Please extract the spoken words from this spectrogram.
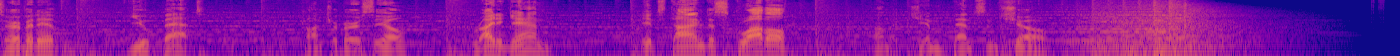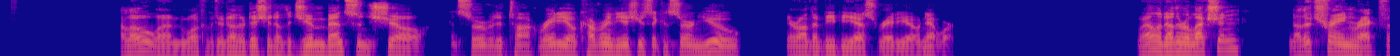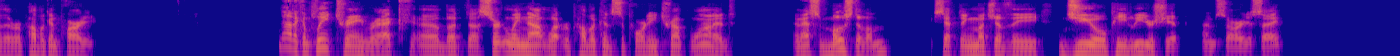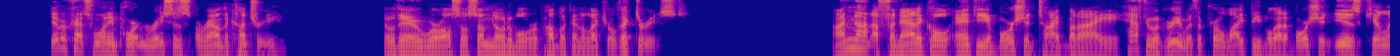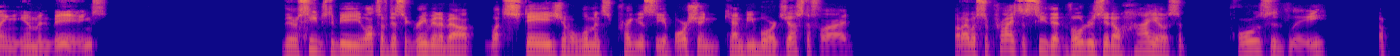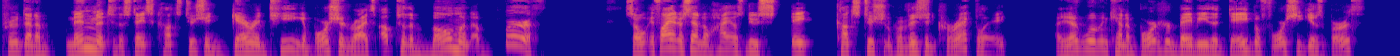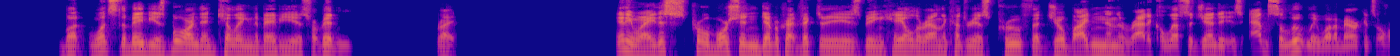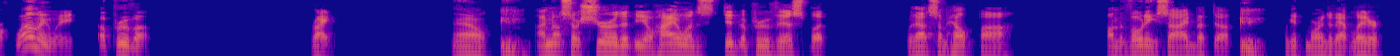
Conservative? You bet. Controversial? Right again. It's time to squabble on the Jim Benson Show. Hello, and welcome to another edition of the Jim Benson Show, conservative talk radio covering the issues that concern you here on the BBS radio network. Well, another election, another train wreck for the Republican Party. Not a complete train wreck, uh, but uh, certainly not what Republicans supporting Trump wanted. And that's most of them, excepting much of the GOP leadership, I'm sorry to say. Democrats won important races around the country, though there were also some notable Republican electoral victories. I'm not a fanatical anti abortion type, but I have to agree with the pro life people that abortion is killing human beings. There seems to be lots of disagreement about what stage of a woman's pregnancy abortion can be more justified. But I was surprised to see that voters in Ohio supposedly approved an amendment to the state's constitution guaranteeing abortion rights up to the moment of birth. So, if I understand Ohio's new state constitutional provision correctly, a young woman can abort her baby the day before she gives birth, but once the baby is born, then killing the baby is forbidden. Right. Anyway, this pro abortion Democrat victory is being hailed around the country as proof that Joe Biden and the radical left's agenda is absolutely what Americans overwhelmingly approve of. Right. Now, I'm not so sure that the Ohioans did approve this, but without some help uh, on the voting side, but uh, we'll get more into that later.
